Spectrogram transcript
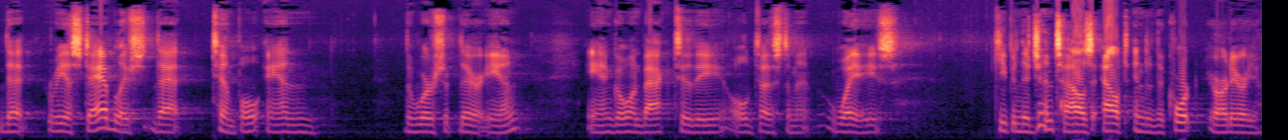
that reestablish that temple and the worship therein, and going back to the Old Testament ways, keeping the Gentiles out into the courtyard area.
